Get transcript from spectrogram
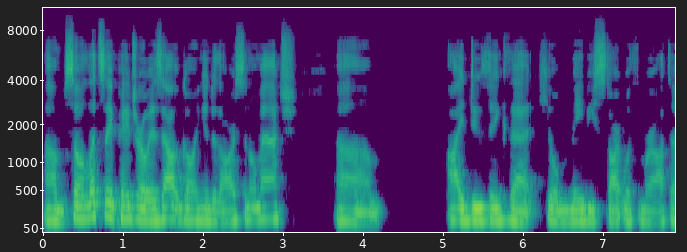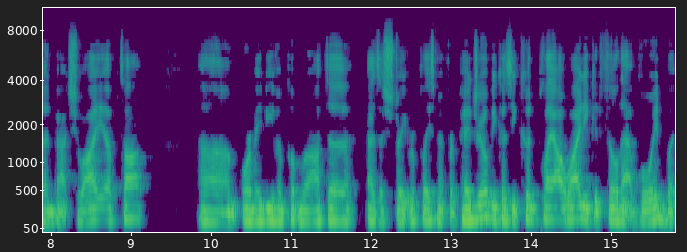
Um, so let's say Pedro is out going into the Arsenal match. Um, I do think that he'll maybe start with Morata and Batshuayi up top, um, or maybe even put Morata as a straight replacement for Pedro because he could play out wide. He could fill that void, but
